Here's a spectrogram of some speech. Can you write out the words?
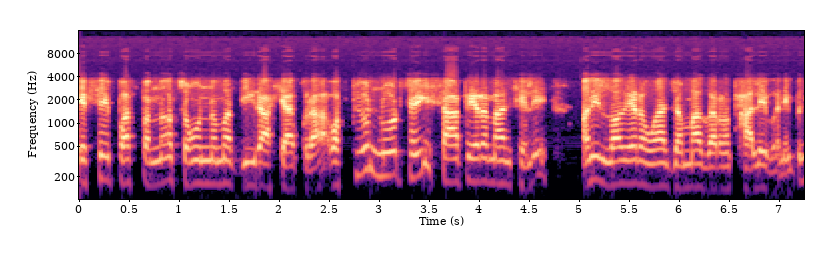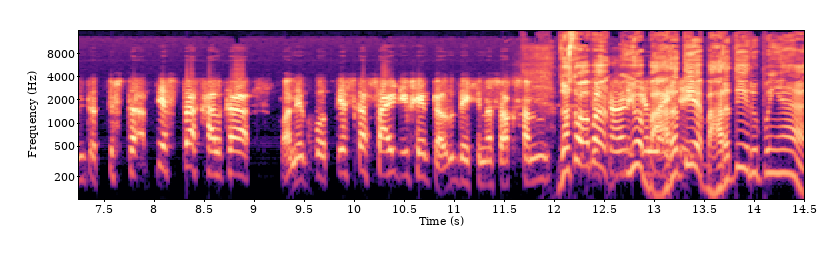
एक सय पचपन्न चौन्नमा दिइराखेका कुरा। अब त्यो नोट चाहिँ साटेर मान्छेले अनि लगेर उहाँ जम्मा गर्न थाले भने पनि त त्यस्ता त्यस्ता खालका भनेको त्यसका साइड इफेक्टहरू देखिन सक्छन्। जस्तो अब यो भारतीय भारतीय रुपियाँ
